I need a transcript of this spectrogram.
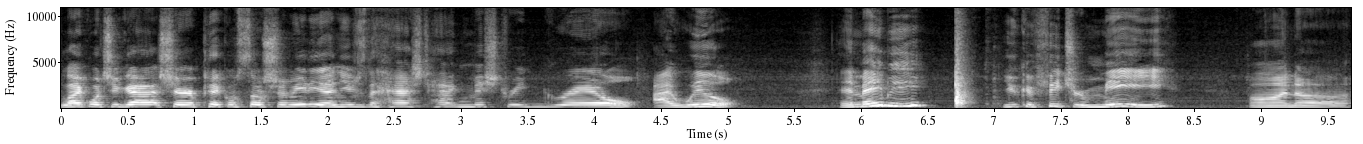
like what you got, share a pic on social media, and use the hashtag Mystery Grail. I will. And maybe you can feature me on uh,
